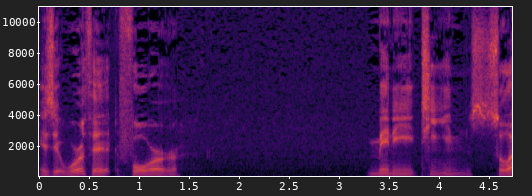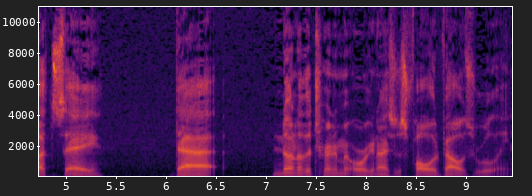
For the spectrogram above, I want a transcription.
Is it worth it for many teams. So let's say that none of the tournament organizers followed Valve's ruling,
